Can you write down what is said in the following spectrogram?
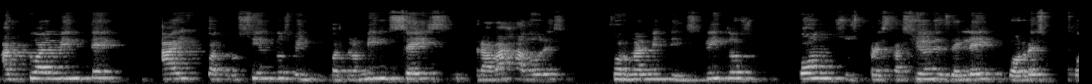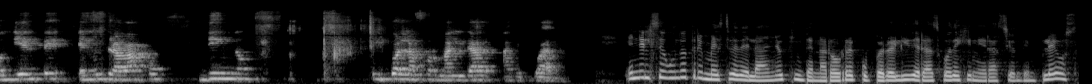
actualmente hay 424.006 trabajadores formalmente inscritos con sus prestaciones de ley correspondiente en un trabajo digno y con la formalidad adecuada. En el segundo trimestre del año, Quintana Roo recuperó el liderazgo de generación de empleos.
